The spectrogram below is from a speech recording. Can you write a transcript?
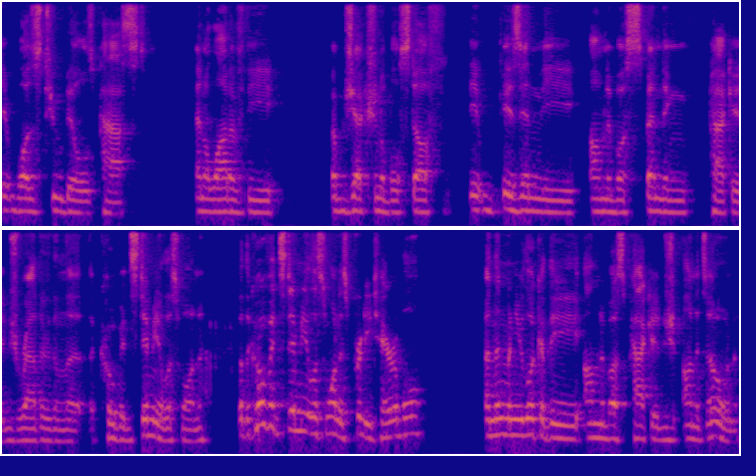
it was two bills passed, and a lot of the objectionable stuff it is in the omnibus spending package rather than the, the COVID stimulus one. But the COVID stimulus one is pretty terrible. And then when you look at the omnibus package on its own,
